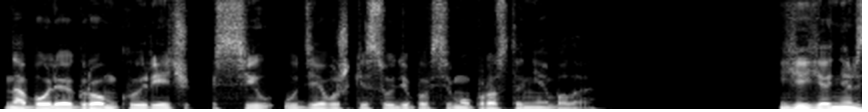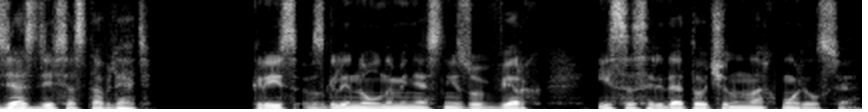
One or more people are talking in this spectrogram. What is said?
На более громкую речь сил у девушки, судя по всему, просто не было. Ее нельзя здесь оставлять. Крис взглянул на меня снизу вверх и сосредоточенно нахмурился.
